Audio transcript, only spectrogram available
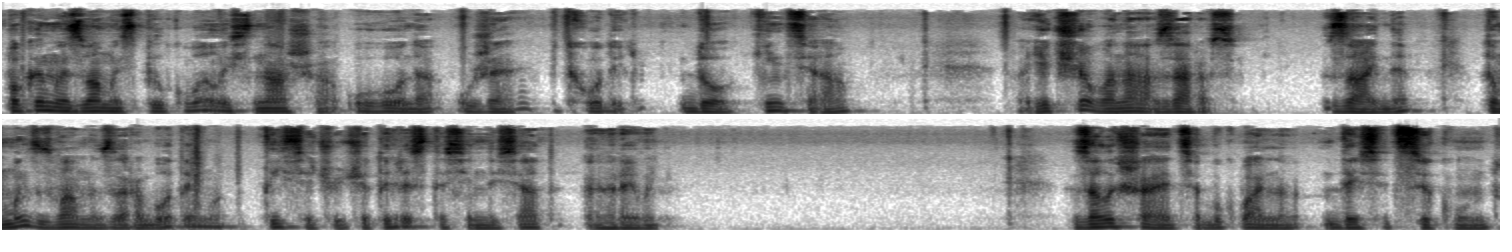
Поки ми з вами спілкувались, наша угода вже підходить до кінця. Якщо вона зараз зайде, то ми з вами заработаємо 1470 гривень. Залишається буквально 10 секунд.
